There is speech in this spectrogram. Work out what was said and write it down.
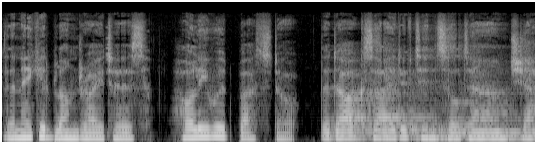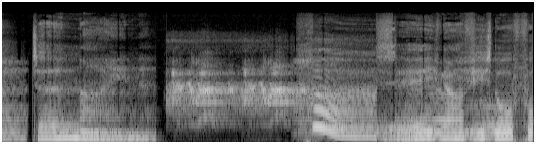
The Naked Blonde Writers, Hollywood Bus Stop, The Dark Side of Tinseltown, Chapter 9. Say,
